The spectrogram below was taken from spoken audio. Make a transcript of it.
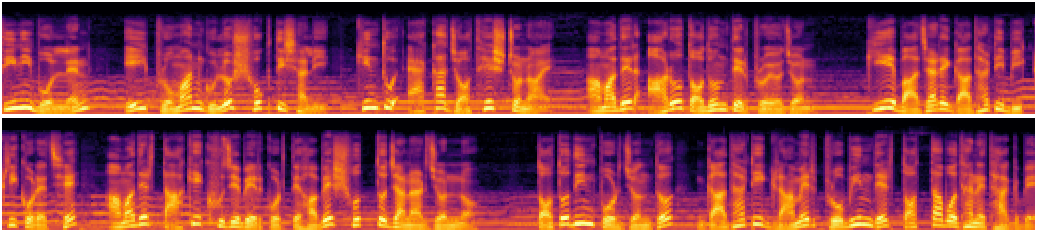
তিনি বললেন, এই প্রমাণগুলো শক্তিশালী, কিন্তু একা যথেষ্ট নয়। আমাদের আরও তদন্তের প্রয়োজন। কে বাজারে গাধাটি বিক্রি করেছে, আমাদের তাকে খুঁজে বের করতে হবে সত্য জানার জন্য। ততদিন পর্যন্ত গাধাটি গ্রামের প্রবীণদের তত্ত্বাবধানে থাকবে,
